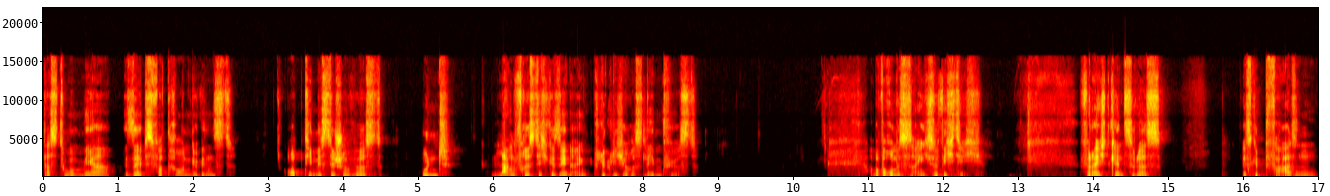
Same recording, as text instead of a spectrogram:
dass du mehr Selbstvertrauen gewinnst, optimistischer wirst und langfristig gesehen ein glücklicheres Leben führst. Aber warum ist es eigentlich so wichtig? Vielleicht kennst du das es gibt Phasen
